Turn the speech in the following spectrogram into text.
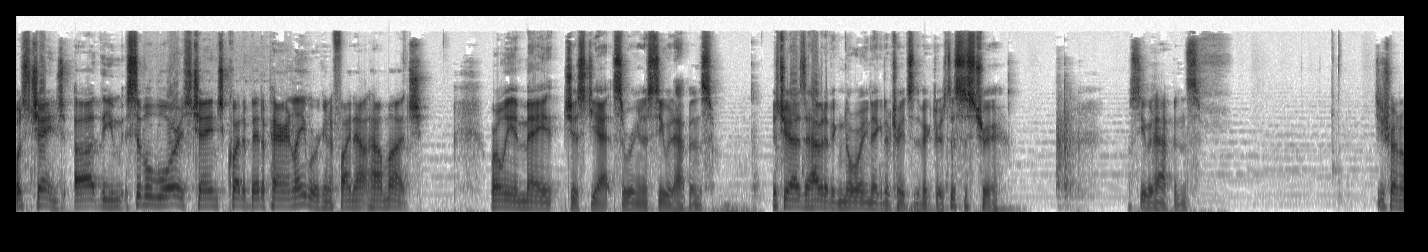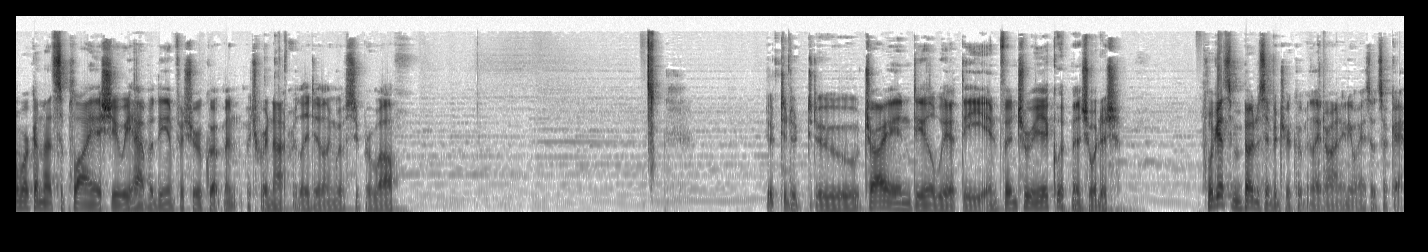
What's changed? Uh, the Civil War has changed quite a bit, apparently. We're going to find out how much. We're only in May just yet, so we're going to see what happens. History has a habit of ignoring negative traits of the victors. This is true. We'll see what happens. Just trying to work on that supply issue we have with the infantry equipment, which we're not really dealing with super well. Do, do, do. Try and deal with the infantry equipment shortage. We'll get some bonus infantry equipment later on anyway, so it's okay.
